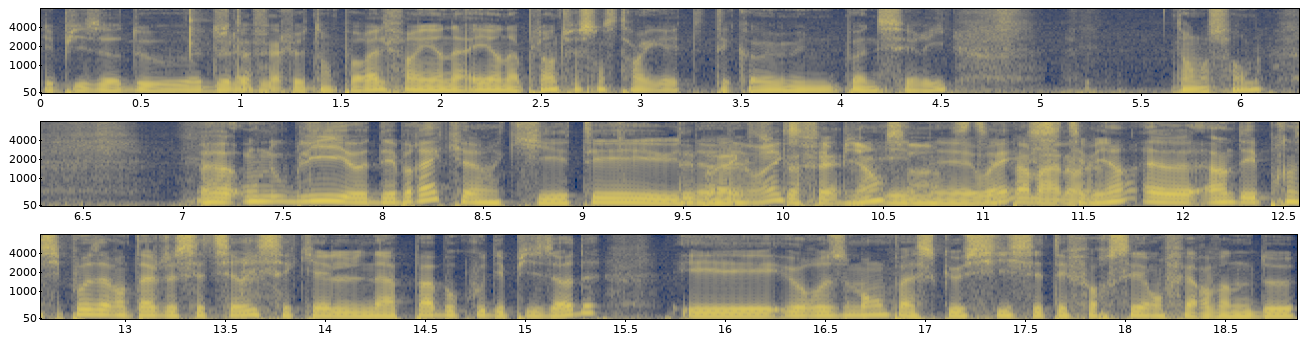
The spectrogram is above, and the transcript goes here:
l'épisode de Tout la boucle temporelle. Enfin, il y en a, il y en a plein. De toute façon, Stargate était quand même une bonne série dans l'ensemble. Euh, on oublie euh, Daybreak, euh, qui était une. Daybreak, tout à fait. bien, ça. C'était ouais, pas mal, ouais. bien. Euh, un des principaux avantages de cette série, c'est qu'elle n'a pas beaucoup d'épisodes. Et heureusement, parce que si c'était forcé à en faire 22,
